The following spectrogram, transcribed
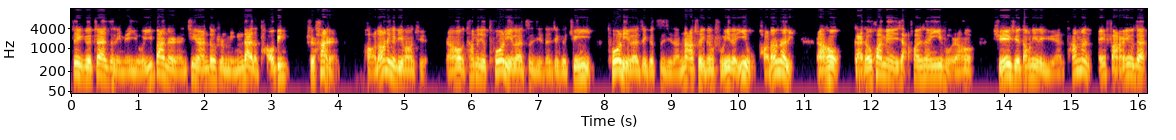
这个寨子里面有一半的人竟然都是明代的逃兵，是汉人，跑到那个地方去，然后他们就脱离了自己的这个军役，脱离了这个自己的纳税跟服役的义务，跑到那里，然后改头换面一下，换身衣服，然后学一学当地的语言，他们哎反而又在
